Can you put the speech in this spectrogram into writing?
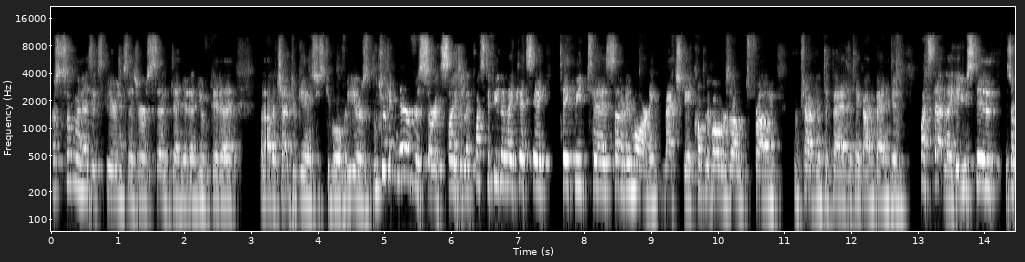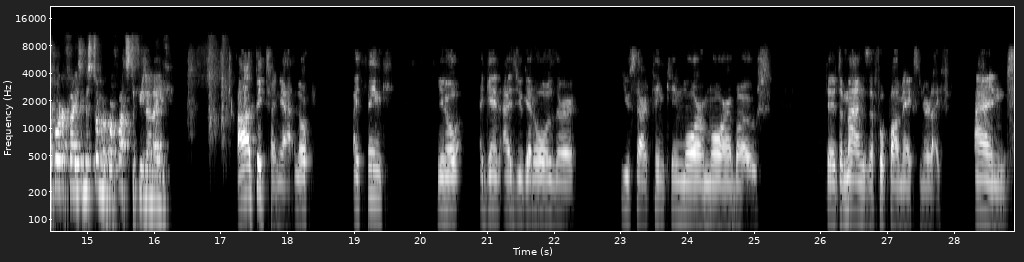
for someone as experienced as yourself, Daniel, and you've did a, a lot of championship games just give over the years, would you get nervous or excited? Like, what's the feeling like? Let's say, take me to Saturday morning, match day, a couple of hours out from from travelling to bed to take on Bandon. What's that like? Are you still, is there butterflies in the stomach, or what's the feeling like? Uh, big time, yeah. Look, I think, you know, again, as you get older, you start thinking more and more about the demands that football makes in your life. And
